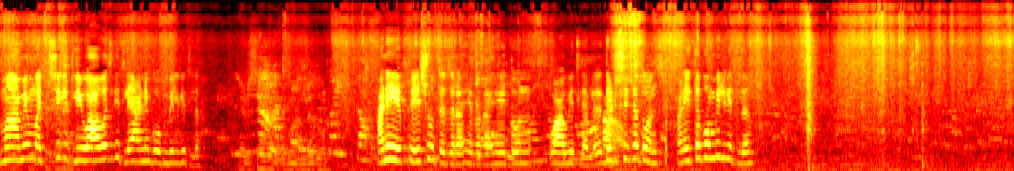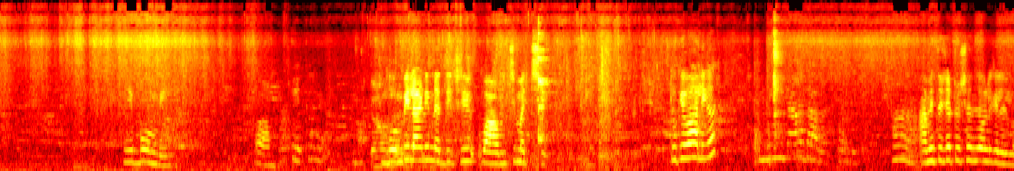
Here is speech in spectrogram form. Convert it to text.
मग आम्ही मच्छी घेतली वावच घेतली आणि बोंबील घेतलं. आणि हे फ्रेश होते जरा. हे बघा हे दोन वाव घेतले आपल्याला. दीडशेच्या दोन. आणि इथं बोंबील घेतलं. हे बोंबील. बोंबील आणि नदीची वामची मच्छी. तू केव्हा आली का आम्ही तुझ्या ट्युशन जवळ गेलेलो.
